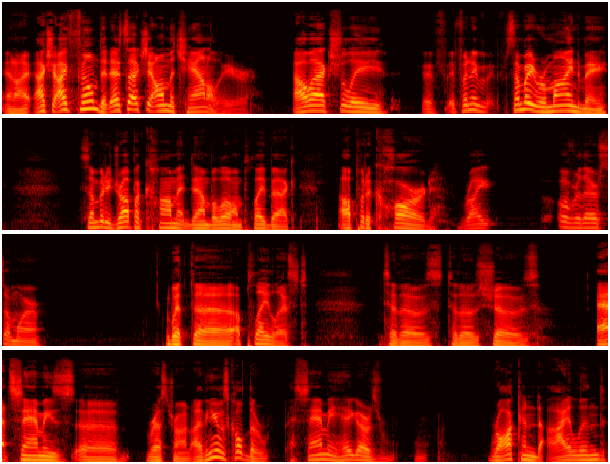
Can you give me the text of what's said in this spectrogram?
And I actually I filmed it. It's actually on the channel here. I'll actually if if any somebody remind me, somebody drop a comment down below on playback. I'll put a card right over there somewhere with uh, a playlist to those to those shows at Sammy's uh, restaurant. I think it was called the Sammy Hagar's Rockin' Island.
